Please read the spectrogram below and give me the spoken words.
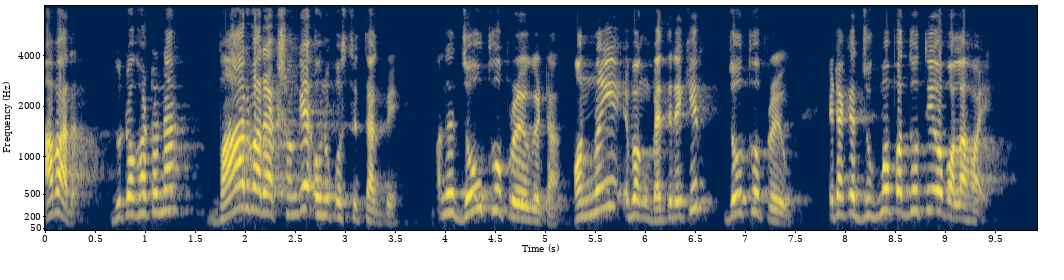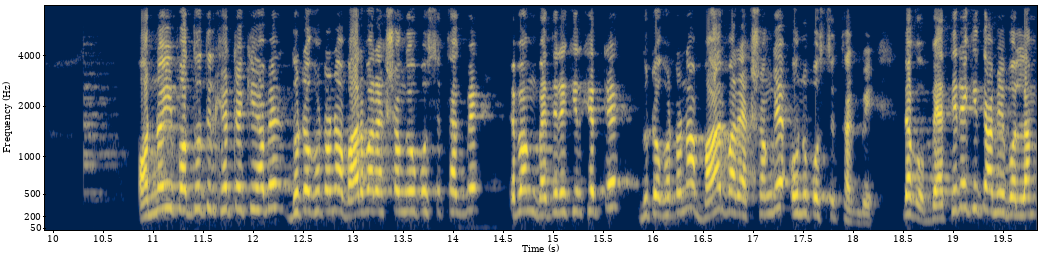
আবার দুটো ঘটনা বারবার একসঙ্গে অনুপস্থিত থাকবে। মানে যৌথ প্রয়োগ এটা। অন্যই এবং ব্যতিরেকির যৌথ প্রয়োগ। এটাকে যুগ্ম পদ্ধতিও বলা হয়। অন্যই পদ্ধতির ক্ষেত্রে কি হবে? দুটো ঘটনা বারবার একসঙ্গে উপস্থিত থাকবে এবং ব্যতিরেকির ক্ষেত্রে দুটো ঘটনা বারবার একসঙ্গে অনুপস্থিত থাকবে। দেখো, ব্যতিরেকিতে আমি বললাম,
